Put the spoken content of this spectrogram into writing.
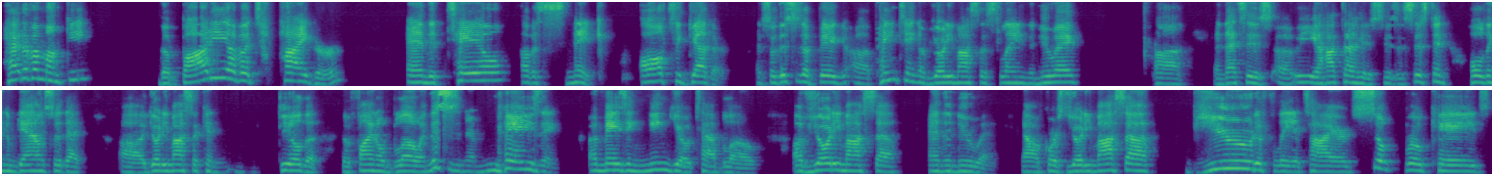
head of a monkey, the body of a tiger, and the tail of a snake all together. And so this is a big uh, painting of Yorimasa slaying the Nue. Uh, and that's his uh, Uehata, his, his assistant, holding him down so that uh, Yorimasa can deal the, the final blow. And this is an amazing, amazing Ningyo tableau of Yorimasa and the Nue. Now, of course, Yorimasa, beautifully attired, silk brocades,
